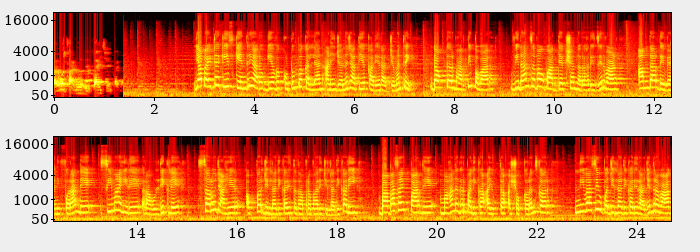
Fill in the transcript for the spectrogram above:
सर्व चांगलं काय चिंता नाही. या बैठकीस केंद्रीय आरोग्य व कुटुंब कल्याण आणि जनजातीय कार्य राज्यमंत्री डॉक्टर भारती पवार विधानसभा उपाध्यक्ष नरहरी झिरवाळ आमदार देव्यानी फरांदे सीमा हिरे राहुल डिकले सरोज आहेर अप्पर जिल्हाधिकारी तथा प्रभारी जिल्हाधिकारी बाबासाहेब पारधे महानगरपालिका आयुक्त अशोक करंजकर निवासी उपजिल्हाधिकारी राजेंद्र वाघ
